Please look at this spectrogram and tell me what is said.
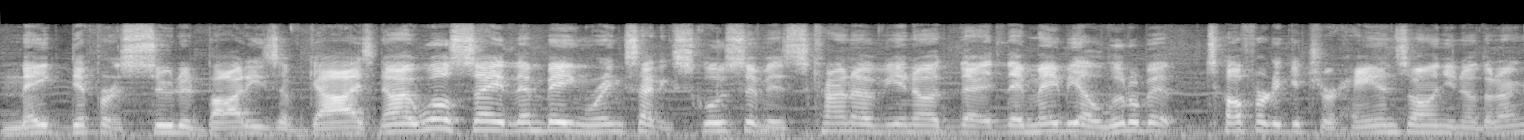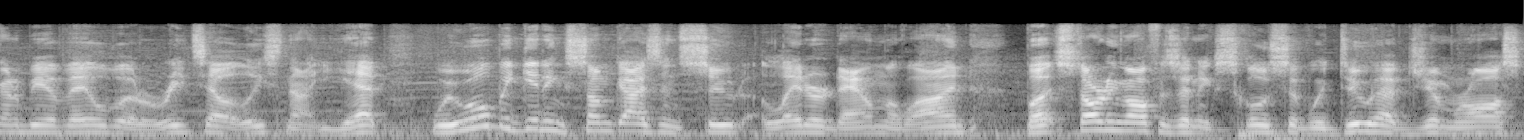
make different suited bodies of guys. Now, I will say them being ringside exclusive is kind of, you know, they, they may be a little bit tougher to get your hands on. You know, they're not going to be available at retail, at least not yet. We will be getting some guys in suit later down the line, but starting off as an exclusive, we do have Jim Ross.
